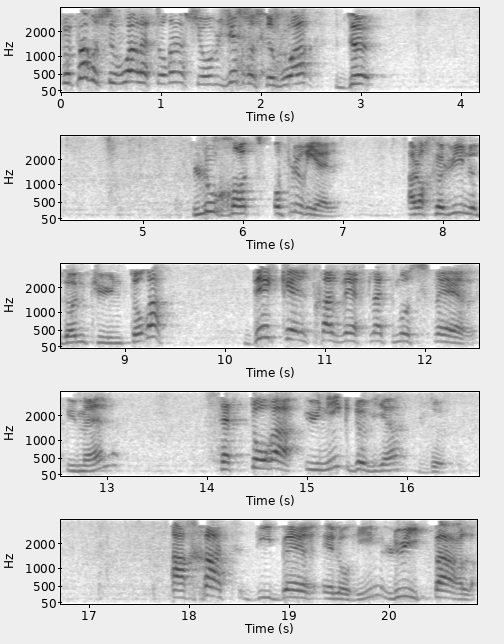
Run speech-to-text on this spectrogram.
Je ne peux pas recevoir la Torah, je suis obligé de recevoir deux louchot au pluriel, alors que lui ne donne qu'une Torah. Dès qu'elle traverse l'atmosphère humaine, cette Torah unique devient deux. Achat diber Elohim, lui parle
